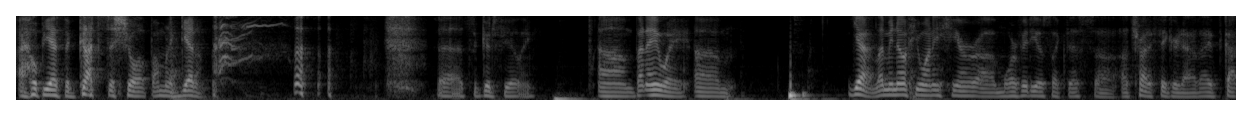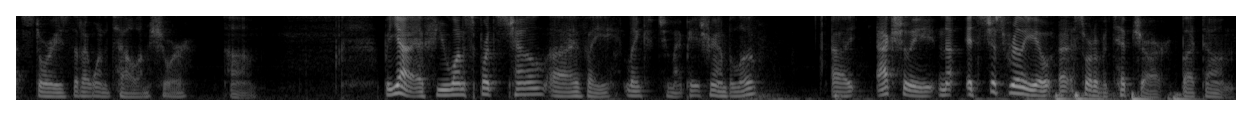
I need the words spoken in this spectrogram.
I hope he has the guts to show up. I'm gonna get him. That's a good feeling. Um, but anyway, um, yeah, let me know if you want to hear uh, more videos like this. Uh, I'll try to figure it out. I've got stories that I want to tell, I'm sure. Um, but yeah, if you want to support this channel, uh, I have a link to my Patreon below. Uh, actually, no, it's just really a, a, sort of a tip jar, but um,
